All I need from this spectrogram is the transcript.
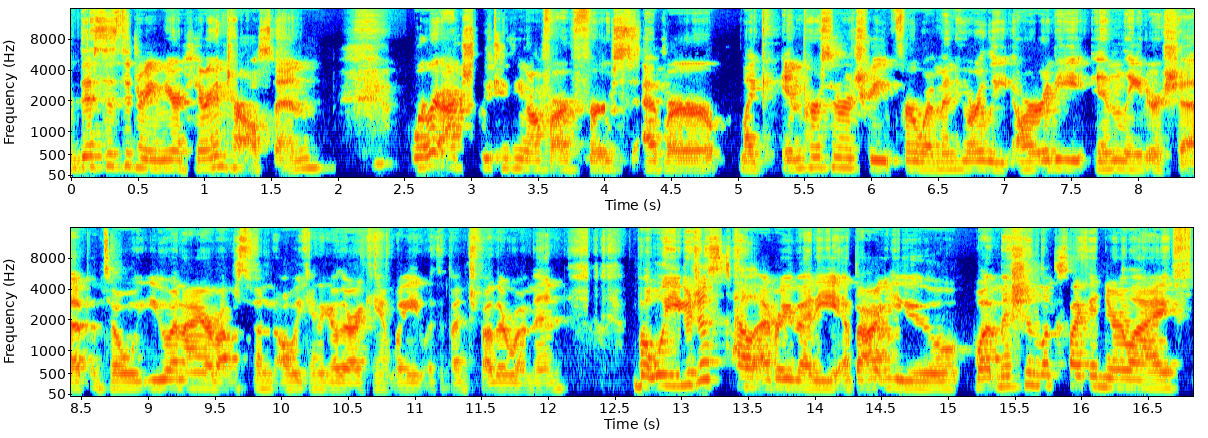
this is the dream. You're here in Charleston. We're actually kicking off our first ever like in-person retreat for women who are le- already in leadership. And so you and I are about to spend all weekend together. I can't wait with a bunch of other women. But will you Jess tell everybody about you, what mission looks like in your life,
